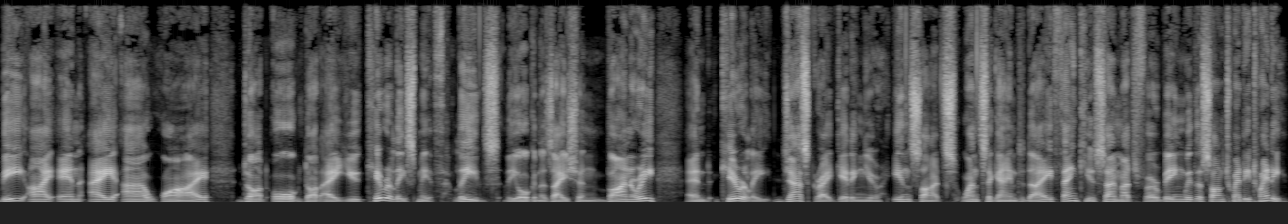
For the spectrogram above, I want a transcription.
B I N A R Y dot org dot au. Kirralie Smith leads the organisation Binary. And Kirralie, just great getting your insights once again today. Thank you so much for being with us on 2020.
